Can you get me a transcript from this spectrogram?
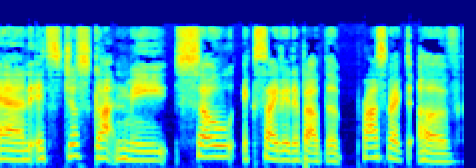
and it's just gotten me so excited about the prospect of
